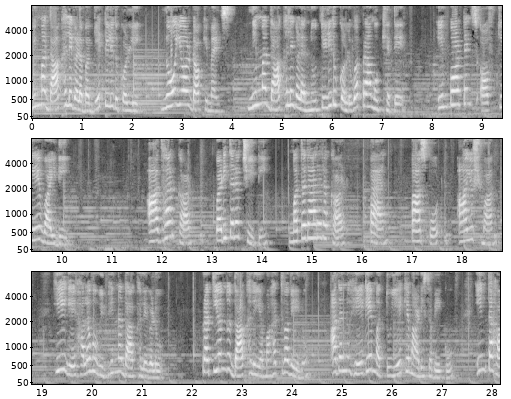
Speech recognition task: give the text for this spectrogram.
ನಿಮ್ಮ ದಾಖಲೆಗಳ ಬಗ್ಗೆ ತಿಳಿದುಕೊಳ್ಳಿ. ನೋ ಯೋರ್ ಡಾಕ್ಯುಮೆಂಟ್ಸ್ ನಿಮ್ಮ ದಾಖಲೆಗಳನ್ನು ತಿಳಿದುಕೊಳ್ಳುವ ಪ್ರಾಮುಖ್ಯತೆ. Importance of K Y D Aadhaar card ಪಡಿತರ ಚೀಟಿ, ಮತದಾರರ ಕಾರ್ಡ್ ಪ್ಯಾನ್ ಪಾಸ್ಪೋರ್ಟ್ ಆಯುಷ್ಮಾನ್. ಹೀಗೆ ಹಲವು ವಿಭಿನ್ನ ದಾಖಲೆಗಳು. ಪ್ರತಿಯೊಂದು ದಾಖಲೆಯ ಮಹತ್ವವೇನು, ಅದನ್ನು ಹೇಗೆ ಮತ್ತು ಏಕೆ ಮಾಡಿಸಬೇಕು ಇಂತಹ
